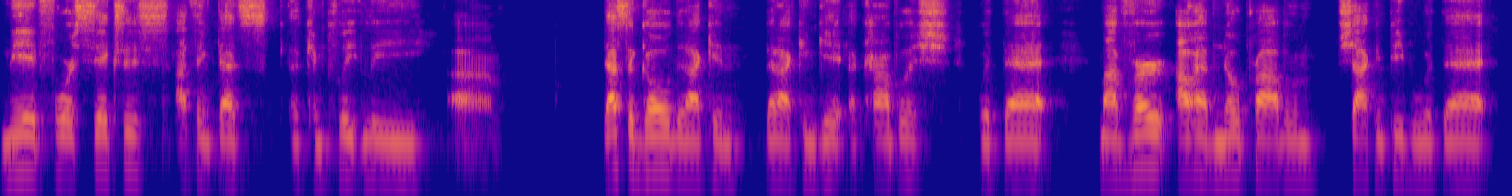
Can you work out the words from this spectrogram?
mid four sixes i think that's a completely um that's a goal that i can that i can get accomplished with that my vert i'll have no problem shocking people with that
